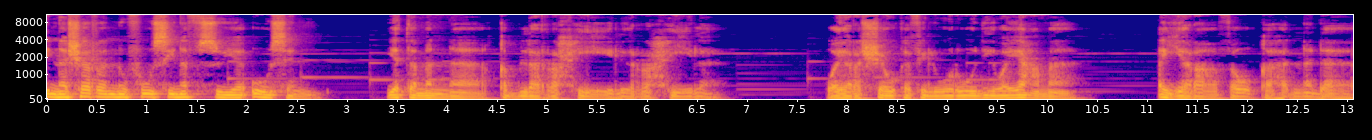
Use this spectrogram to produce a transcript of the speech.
إن شر النفوس نفس يئوس يتمنى قبل الرحيل الرحيل ويرى الشوك في الورود ويعمى أن يرى فوقها الندى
